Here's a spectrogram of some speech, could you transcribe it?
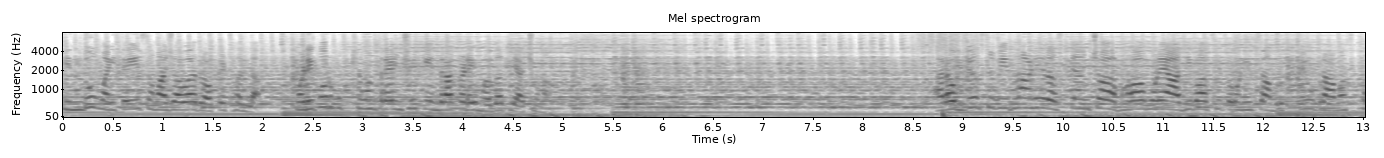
हिंदू मैतेई समाजावर रॉकेट हल्ला. मणिपूर मुख्यमंत्र्यांची केंद्राकडे मदत याचना. आरोग्य सुविधा आणि रस्त्यांच्या अभावामुळे आदिवासी तरुणीचा मृत्यू ग्रामस्थ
